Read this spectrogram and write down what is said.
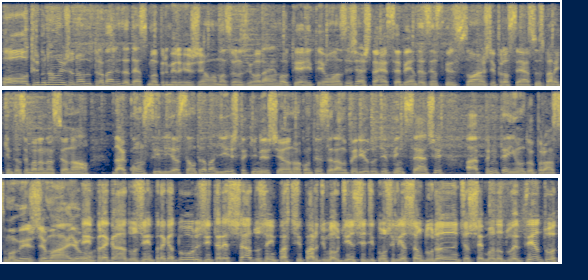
O Tribunal Regional do Trabalho da 11 primeira Região, Amazonas e Roraima, o TRT 11, já está recebendo as inscrições de processos para a quinta semana nacional da conciliação trabalhista, que neste ano acontecerá no período de 27 a 31 do próximo mês de maio. Empregados e empregadores interessados em participar de uma audiência de conciliação durante a semana do evento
